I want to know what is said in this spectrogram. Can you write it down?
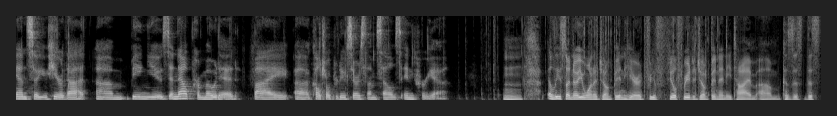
And so you hear that um, being used and now promoted by uh, cultural producers themselves in Korea. Mm. Elise, I know you want to jump in here. Feel, free to jump in anytime because um, this this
